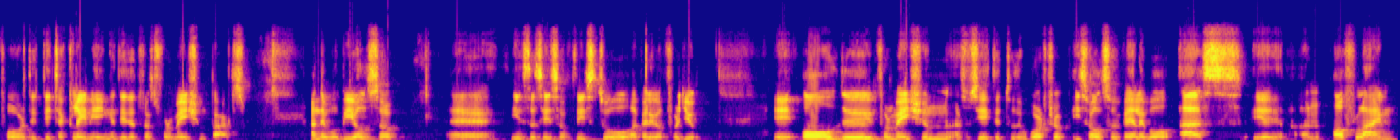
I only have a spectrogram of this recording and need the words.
for the data cleaning and data transformation parts. And there will be also uh, instances of this tool available for you. Uh, all the information associated to the workshop is also available as a, an offline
